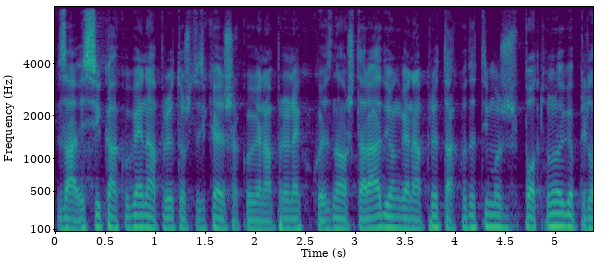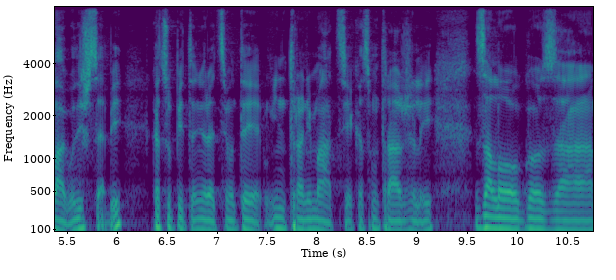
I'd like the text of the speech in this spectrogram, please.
Zavisi kako ga je napravio, to što ti kažeš, ako ga je napravio neko ko je znao šta radi, on ga je napravio tako da ti možeš potpuno da ga prilagodiš sebi, kad su u pitanju recimo te intro animacije, kad smo tražili za logo, za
